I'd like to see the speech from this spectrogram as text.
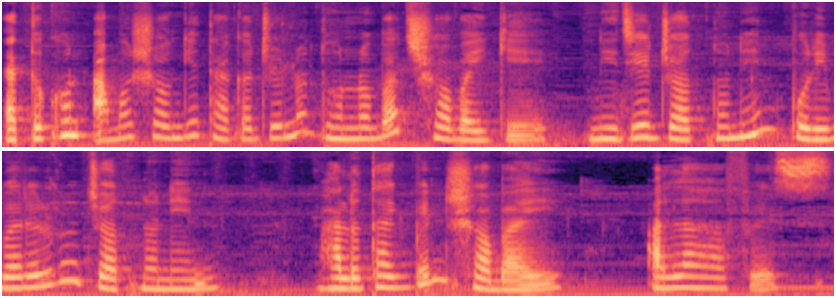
এতক্ষণ আমার সঙ্গে থাকার জন্য ধন্যবাদ সবাইকে। নিজের যত্ন নিন, পরিবারেরও যত্ন নিন। ভালো থাকবেন সবাই। আল্লাহ হাফেজ।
